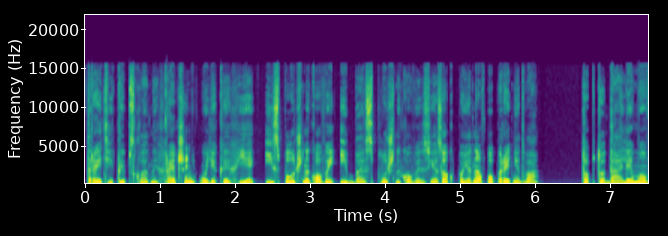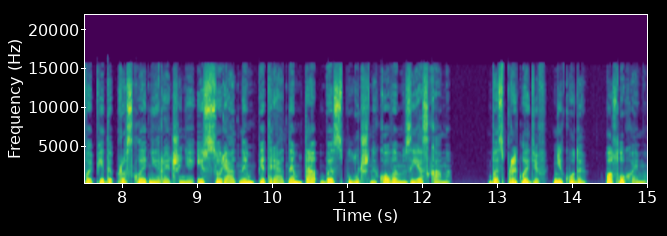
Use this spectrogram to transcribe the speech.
третій тип складних речень, у яких є і сполучниковий, і безсполучниковий зв'язок, поєднав попередні два. Тобто далі мова піде про складні речення із сурядним, підрядним та безсполучниковим зв'язками. Без прикладів нікуди. Послухаймо.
